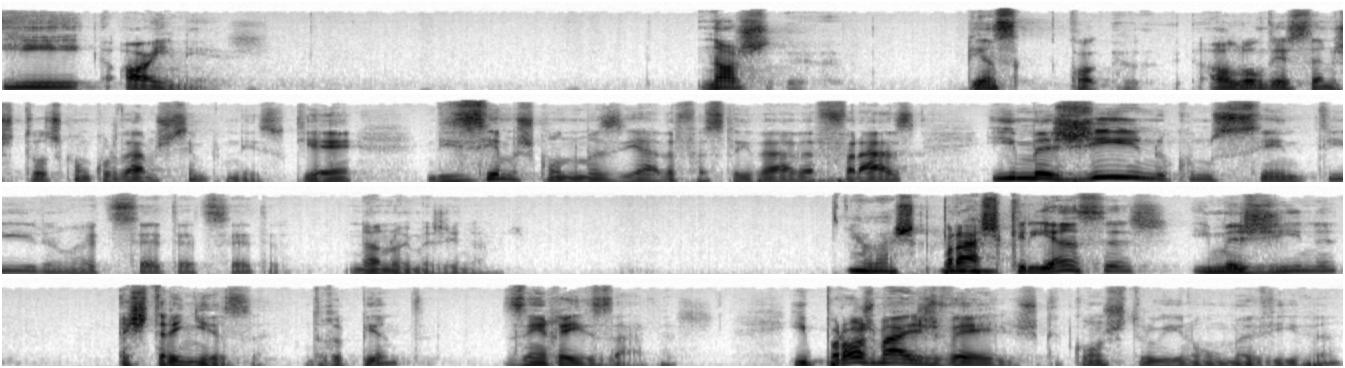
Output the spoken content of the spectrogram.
E, ó oh Inês, nós, penso que ao longo destes anos todos concordámos sempre nisso, que é, dizemos com demasiada facilidade a frase imagino como se sentiram, etc, etc. Não, não imaginamos. Eu acho que Para não. as crianças, imagine a estranheza. De repente, desenraizadas. E para os mais velhos que construíram uma vida,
